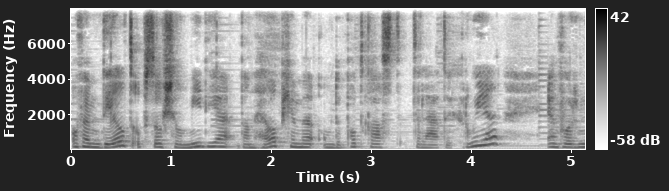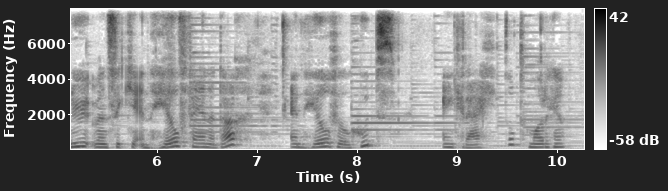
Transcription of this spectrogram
of hem deelt op social media, dan help je me om de podcast te laten groeien. En voor nu wens ik je een heel fijne dag en heel veel goeds en graag tot morgen.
